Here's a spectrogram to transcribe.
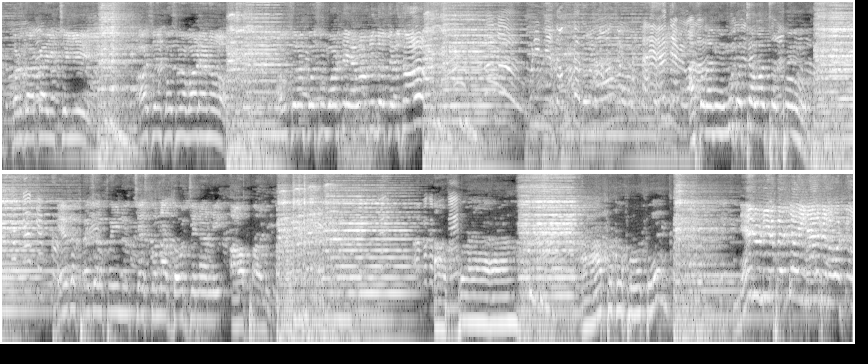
ఇప్పటిదాకా ఈ చెయ్యి ఆశయం కోసమే వాడాను. అవసరం కోసం వాడితే ఎలా ఉంటుందో తెలుసా అసలు నువ్వు ఎందుకు వచ్చావో చెప్పు. పేద ప్రజలపై నువ్వు చేస్తున్న దౌర్జన్యాన్ని ఆపాలి. అబ్బా! ఆపకపోతే? నేను నిలబెట్ట ఈ నేల మీద ఒట్టు.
